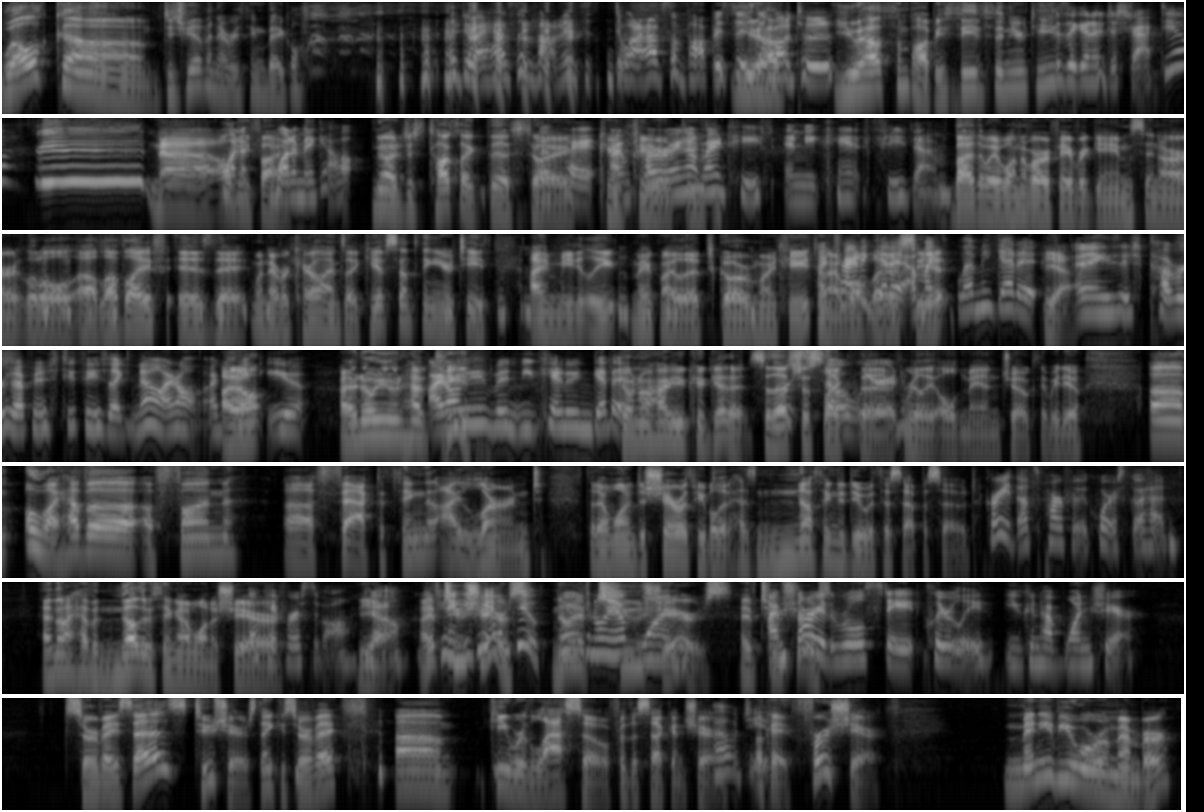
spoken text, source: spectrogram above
Welcome. Did you have an everything bagel? Do I have some poppy? Do I have some poppy seeds you, in have, my tooth? you have some poppy seeds in your teeth? Is it going to distract you? Eh, nah, I'll wanna, be fine. Want to make out? No, just talk like this so I Okay, can I'm see your covering teeth. up my teeth, and you can't see them. By the way, one of our favorite games in our little uh, love life is that whenever Caroline's like, "You have something in your teeth," I immediately make my lips go over my teeth and I I, try won't to let get her it. see I'm like, it. let me get it. Yeah. And then he just covers up his teeth, and he's like, no, I don't. I, I can't. don't You. I don't even have Teeth. I don't even. You can't even get it. Don't know how you could get it. So that's We're just so like weird. the really old man joke that we do. Um, oh, I have a, a fun uh, fact, a thing that I learned that I wanted to share with people that has nothing to do with this episode. Great. That's par for the course. Go ahead. And then I have another thing I want to share. Okay. First of all, yeah, no, I have two can't have shares. two. No, you I have can only two have one. shares. I have 2 I'm shares. sorry. The rules state clearly you can have one share. Survey says two shares. Thank you, survey. um, keyword lasso for the second share. Oh, geez. Okay, first share. Many of you will remember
